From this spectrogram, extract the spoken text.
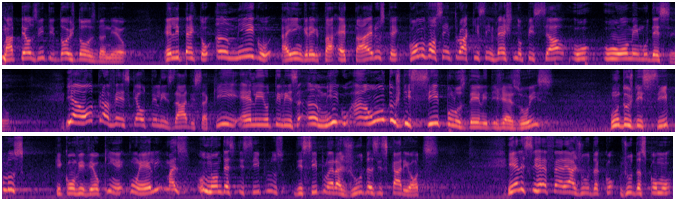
Mateus 22, 12, Daniel. Ele perguntou, amigo, aí em grego está etairos, como você entrou aqui sem veste no piscial, o, o homem emudeceu. E a outra vez que é utilizado isso aqui, ele utiliza amigo a um dos discípulos dele, de Jesus, um dos discípulos que conviveu com ele, mas o nome desse discípulo, discípulo era Judas Iscariotes. E ele se refere a Judas como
